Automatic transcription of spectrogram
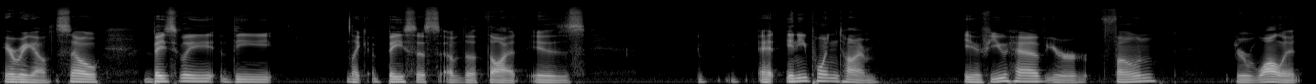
here we go. So basically, the like basis of the thought is at any point in time, if you have your phone, your wallet,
